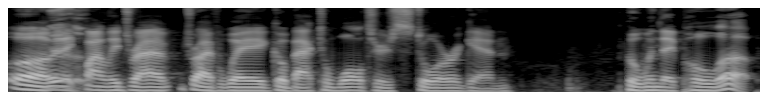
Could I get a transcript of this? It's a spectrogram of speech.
Uh, they finally drive drive away, go back to Walter's store again. But when they pull up,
